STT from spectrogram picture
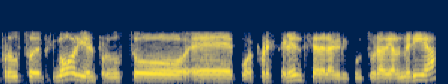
producto de primor y el producto eh, pues por excelencia de la agricultura de Almería.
